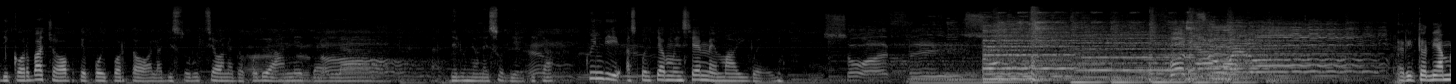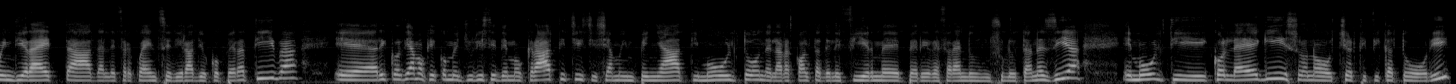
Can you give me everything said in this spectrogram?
di Gorbaciov che poi portò alla dissoluzione dopo due anni del, dell'Unione Sovietica. Quindi ascoltiamo insieme My Way. Ritorniamo in diretta dalle frequenze di Radio Cooperativa e ricordiamo che come giuristi democratici ci siamo impegnati molto nella raccolta delle firme per il referendum sull'eutanasia e molti colleghi sono certificatori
